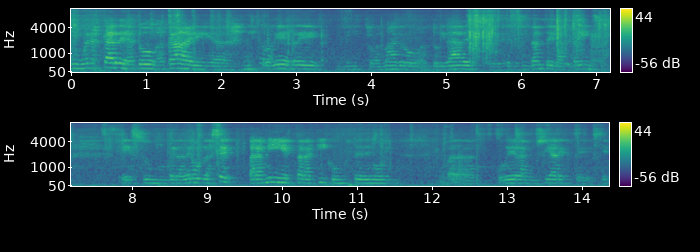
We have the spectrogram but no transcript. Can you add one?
Muy buenas tardes a todos acá, ministro Aguerre, ministro Almagro, autoridades, eh, representantes de la prensa. Es un verdadero placer para mí estar aquí con ustedes hoy para poder anunciar este, este,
